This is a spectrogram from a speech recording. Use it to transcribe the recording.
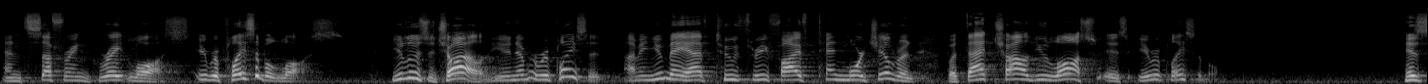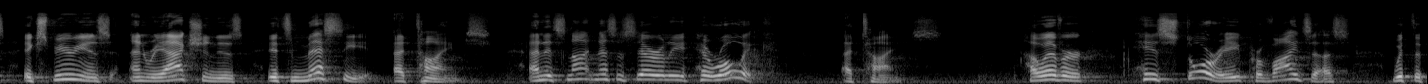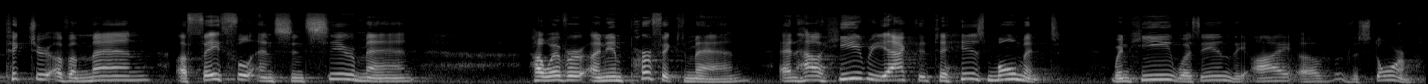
and suffering great loss, irreplaceable loss. You lose a child, you never replace it. I mean, you may have two, three, five, ten more children, but that child you lost is irreplaceable. His experience and reaction is, it's messy at times and it's not necessarily heroic at times. However, his story provides us with the picture of a man, a faithful and sincere man, however, an imperfect man, and how he reacted to his moment when he was in the eye of the storm.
